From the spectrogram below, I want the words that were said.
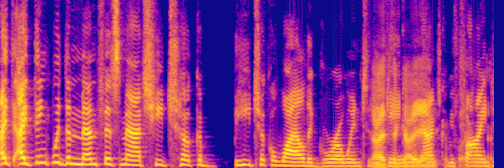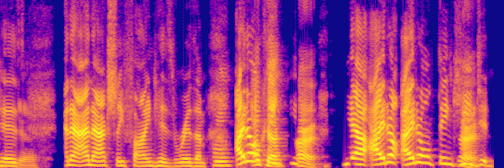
I I think with the Memphis match, he took a he took a while to grow into the I game and actually find his yeah. and and actually find his rhythm. Hmm, I don't okay, think he- all right. Yeah, I don't I don't think he Alright. did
